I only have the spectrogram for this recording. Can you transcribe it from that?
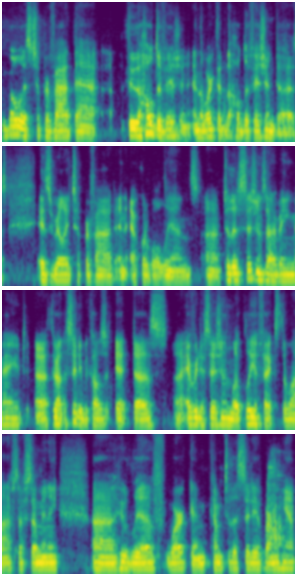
the goal is to provide that through the whole division and the work that the whole division does is really to provide an equitable lens uh, to the decisions that are being made uh, throughout the city because it does uh, every decision locally affects the lives of so many uh, who live work and come to the city of birmingham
